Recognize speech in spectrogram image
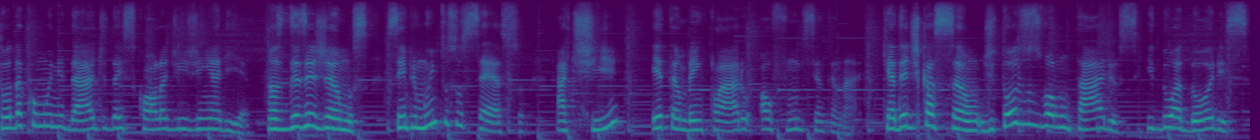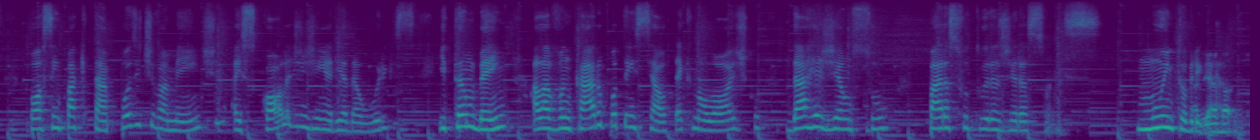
toda a comunidade da Escola de Engenharia. Nós desejamos sempre muito sucesso a ti e também, claro, ao Fundo Centenário. Que a dedicação de todos os voluntários e doadores possa impactar positivamente a Escola de Engenharia da URGS e também alavancar o potencial tecnológico da região sul para as futuras gerações. Muito obrigada. Mariana,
